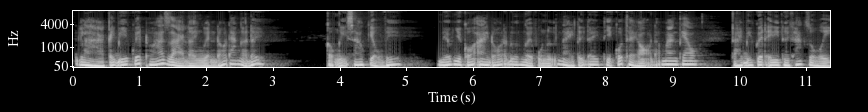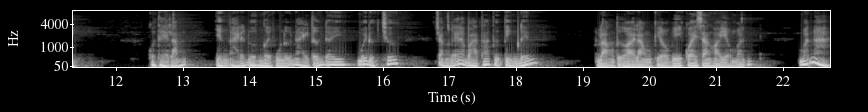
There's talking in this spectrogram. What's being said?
là cái bí quyết hóa giải lời nguyện đó đang ở đây. Cậu nghĩ sao Kiều Vi? Nếu như có ai đó đã đưa người phụ nữ này tới đây thì có thể họ đã mang theo cái bí quyết ấy đi nơi khác rồi. Có thể lắm nhưng ai đã đưa người phụ nữ này tới đây mới được chứ? Chẳng lẽ là bà ta tự tìm đến? Lòng tự hỏi lòng Kiều Vi quay sang hỏi Hiểu Mẫn. Mẫn à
